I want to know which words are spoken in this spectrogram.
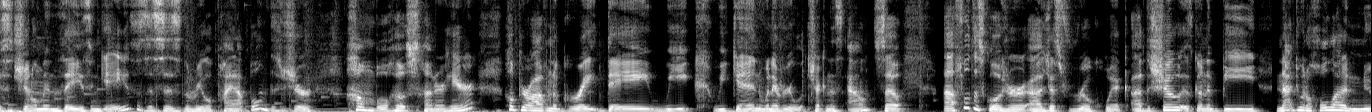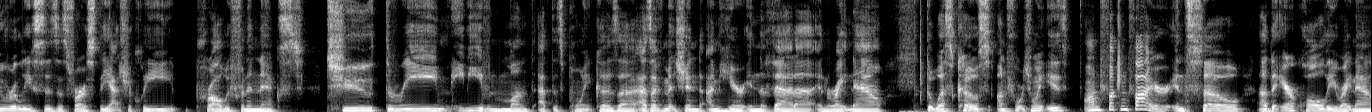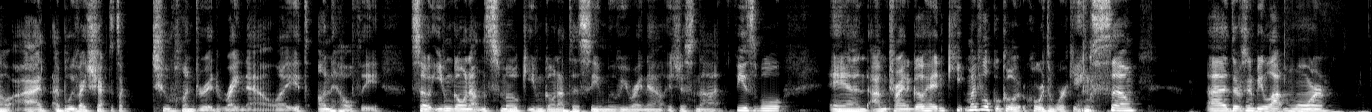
Ladies, gentlemen, theys, and gays. This is the Reel Pineapple. This is your humble host, Hunter, here. Hope you're all having a great day, week, weekend, whenever you're checking this out. So, uh, full disclosure, uh, just real quick, uh, the show is going to be not doing a whole lot of new releases as far as theatrically, probably for the next two, three, maybe even month at this point. Because uh, as I've mentioned, I'm here in Nevada, and right now, the West Coast, unfortunately, is on fucking fire. And so uh, the air quality right now, I, I believe I checked, it's like 200 right now. Like it's unhealthy. So even going out and smoke, even going out to see a movie right now is just not feasible. And I'm trying to go ahead and keep my vocal cords working. So uh, there's going to be a lot more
